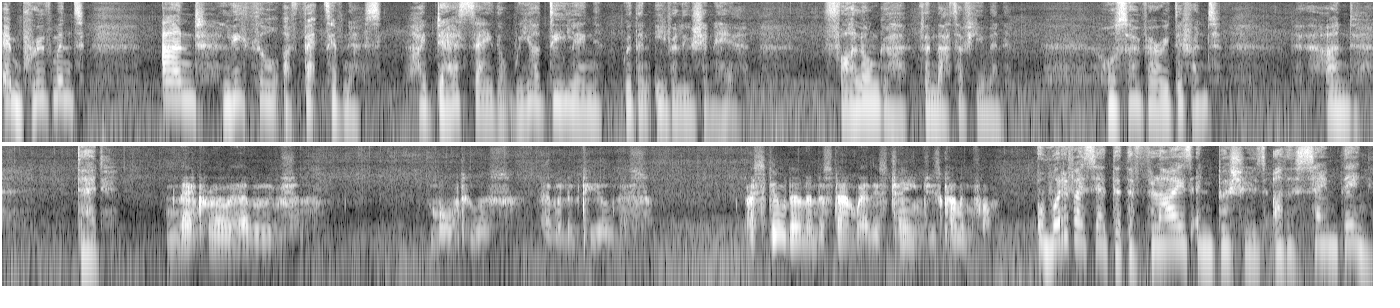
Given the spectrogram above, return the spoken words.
improvement, and lethal effectiveness, I dare say that we are dealing with an evolution here. Far longer than that of human. Also very different. And dead. Necroevolution. Mortuus evolutionis. I still don't understand where this change is coming from. What if I said that the flies and bushes are the same thing,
